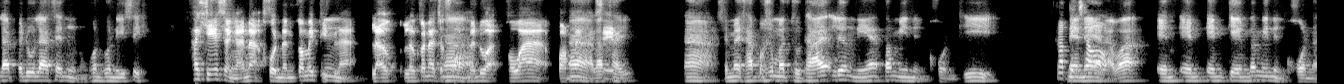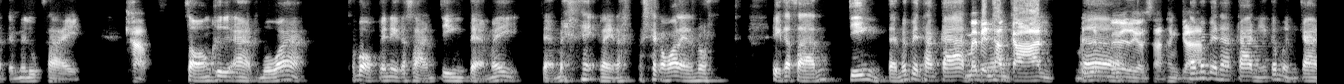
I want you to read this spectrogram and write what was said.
และไปดูลายเซ็นอื่นของคนคนนี้สิ ถ้าเคสอย่างนั้นอะ คนนั้นก็ไม่ผิดแล้วแล้วแล้วก็น่าจะฟ้องอ่าได้ด้วย เพราะว่าปลอมแปลอ่างแล้วเซ็นใครอ่าใช่ไหมครับคือมันสุดท้ายเรื่องนี้ต้องมีหนึ่งคนที่รับผิดชแน่อบๆแหละว่าเอ็นเอ็นเอ็นเกมต้องมีหนึ่งคนอะแต่ไม่รู้ใครครับ สองคืออาจจะบอกว่าเขาบอกเป็นเอกสารจริง แต่ไม่แต่ไม่อะไรนะไม่ใช่คำว่าอะไรนะนนท์เอกสารจริง แต่ไม่เป็นทางการ ไม่เป็นทางการไม่ใช่เออไม่เป็นเอกสารทางการถ้าไม่เป็นทางการอย่างนี้ก็เหมือนกัน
